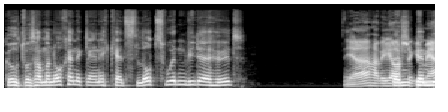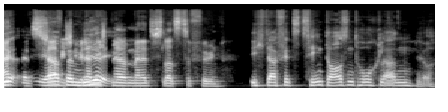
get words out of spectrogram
Gut, was haben wir noch? Eine Kleinigkeit. Slots wurden wieder erhöht. Ja, habe ich auch bei, schon gemerkt. Mir, jetzt ja, schaffe ich wieder mir, nicht mehr, meine Slots zu füllen. Ich darf jetzt 10.000 hochladen. Ja.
